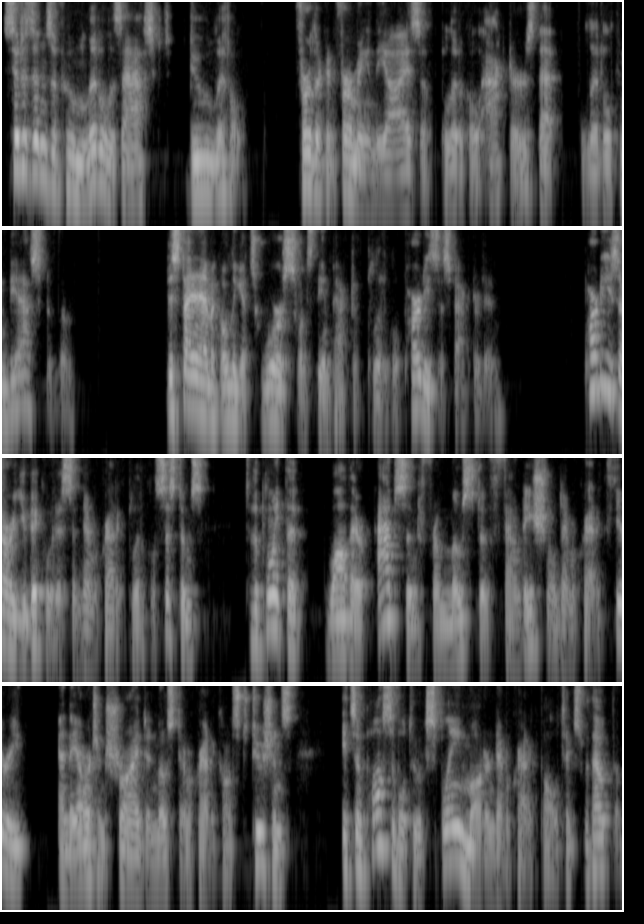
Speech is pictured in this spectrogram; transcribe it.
Citizens of whom little is asked do little, further confirming in the eyes of political actors that little can be asked of them. This dynamic only gets worse once the impact of political parties is factored in. Parties are ubiquitous in democratic political systems to the point that while they're absent from most of foundational democratic theory, and they aren't enshrined in most democratic constitutions, it's impossible to explain modern democratic politics without them.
